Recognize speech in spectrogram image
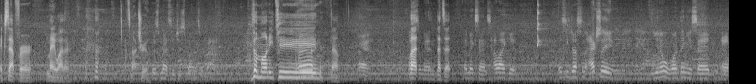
Except for Mayweather. That's not true. This message is sponsored by. The money team. no, All right. but Awesome, that's it. That makes sense. I like it. This is Justin. Actually, you know, one thing you said at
